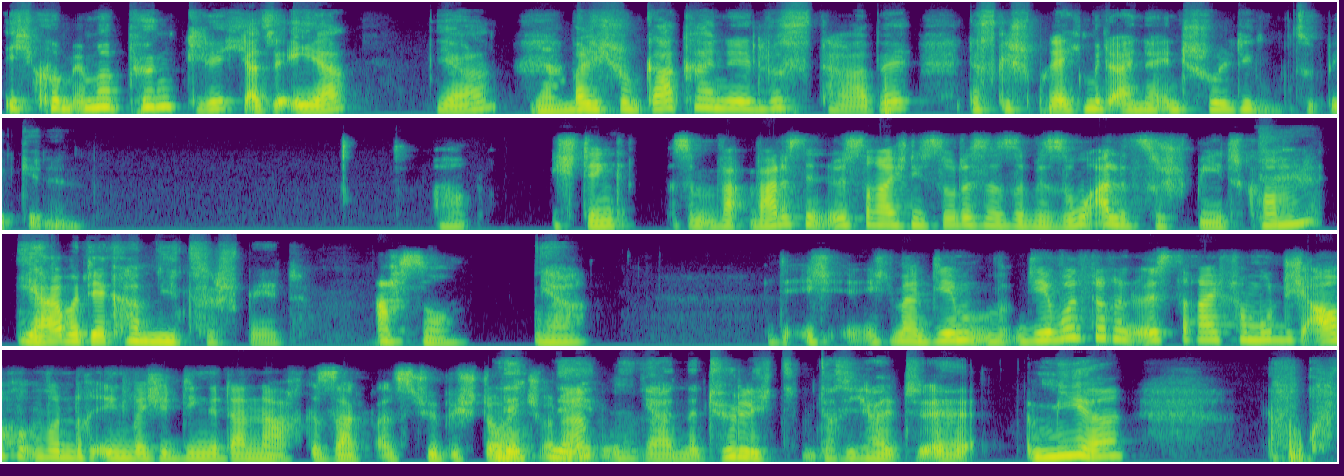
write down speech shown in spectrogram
ich komme immer pünktlich, also er, ja, ja, weil ich schon gar keine Lust habe, das Gespräch mit einer Entschuldigung zu beginnen. Ich denke, also war, das in Österreich nicht so, dass da sowieso alle zu spät kommen? Ja, aber der kam nie zu spät. Ach so. Ja. Ich, ich meine, dir, dir wurde doch in Österreich vermutlich auch wurden doch irgendwelche Dinge danach gesagt als typisch deutsch, nee, oder? Nee, ja, natürlich, dass ich halt äh, mir, oh Gott,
